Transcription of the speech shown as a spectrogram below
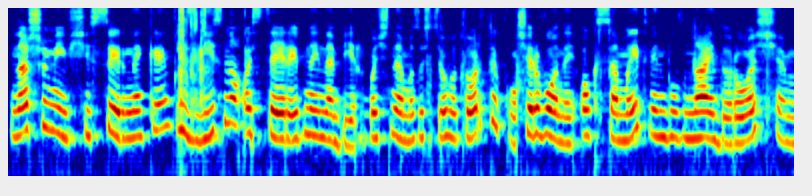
нашумівші сирники і, звісно, ось цей рибний набір. Почнемо з ось цього тортику. Червоний оксамит, він був найдорожчим.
